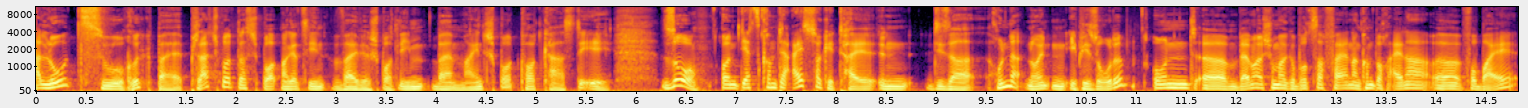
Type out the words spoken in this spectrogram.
Hallo zurück bei Plattsport, das Sportmagazin, weil wir Sport lieben, bei meinsportpodcast.de. So, und jetzt kommt der Eishockey-Teil in dieser 109. Episode. Und äh, wenn wir schon mal Geburtstag feiern, dann kommt auch einer äh, vorbei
